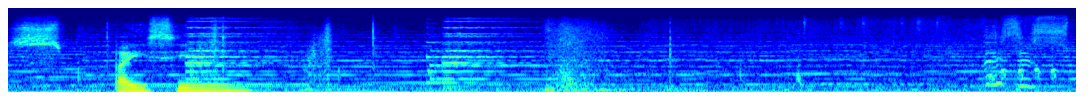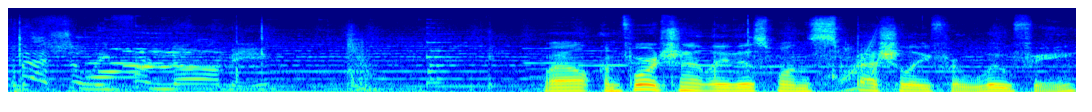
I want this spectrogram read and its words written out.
Spicy. This is specially for Nami. Well, unfortunately, this one's specially for Luffy.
